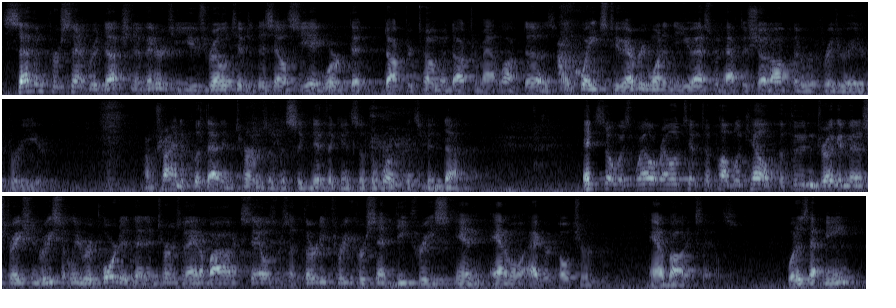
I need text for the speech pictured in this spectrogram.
7% reduction of energy use relative to this LCA work that Dr. Thoma and Dr. Matlock does equates to everyone in the U.S. would have to shut off their refrigerator for a year. I'm trying to put that in terms of the significance of the work that's been done. And so as well, relative to public health, the Food and Drug Administration recently reported that in terms of antibiotic sales, there's a 33% decrease in animal agriculture antibiotic sales. What does that mean?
